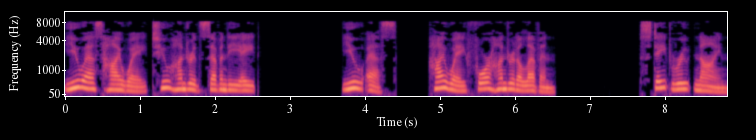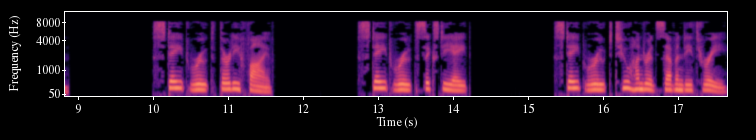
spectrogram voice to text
US Highway 278 US Highway 411 State Route 9 State Route 35 State Route 68 State Route 273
